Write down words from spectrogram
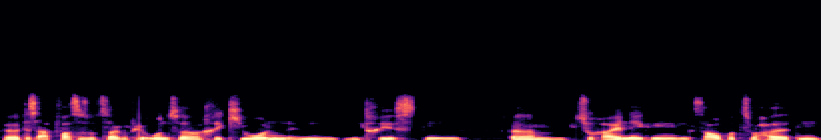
äh, das Abwasser sozusagen für unsere Region in, in Dresden ähm, zu reinigen, sauber zu halten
